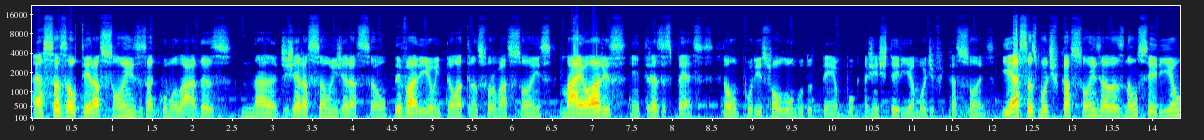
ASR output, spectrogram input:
essas alterações acumuladas na, de geração em geração levariam então a transformações maiores entre as espécies. Então, por isso, ao longo do tempo, a gente teria modificações. E essas modificações, elas não seriam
